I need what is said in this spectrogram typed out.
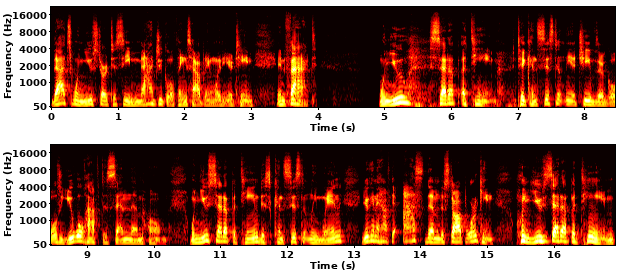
That's when you start to see magical things happening within your team. In fact, when you set up a team to consistently achieve their goals, you will have to send them home. When you set up a team to consistently win, you're going to have to ask them to stop working. When you set up a team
